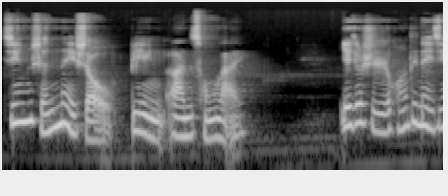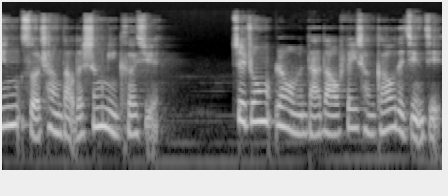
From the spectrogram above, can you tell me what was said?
精神内守，病安从来。也就是《黄帝内经》所倡导的生命科学，最终让我们达到非常高的境界。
